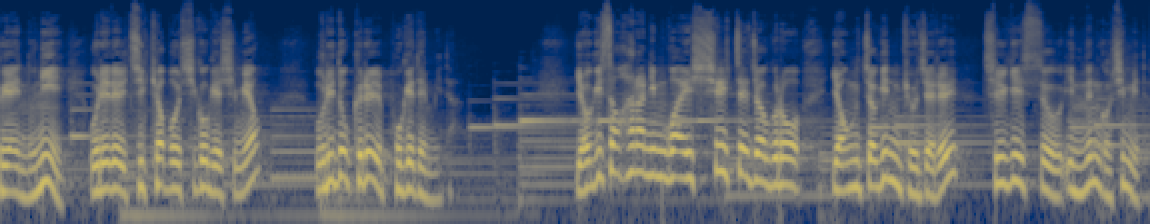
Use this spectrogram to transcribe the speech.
그의 눈이 우리를 지켜보시고 계시며 우리도 그를 보게 됩니다. 여기서 하나님과의 실제적으로 영적인 교제를 즐길 수 있는 것입니다.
